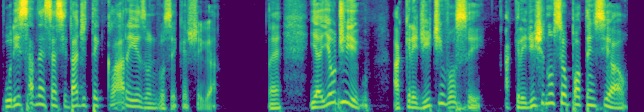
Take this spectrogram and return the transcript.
Por isso a necessidade de ter clareza onde você quer chegar. Né? E aí eu digo, acredite em você, acredite no seu potencial,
